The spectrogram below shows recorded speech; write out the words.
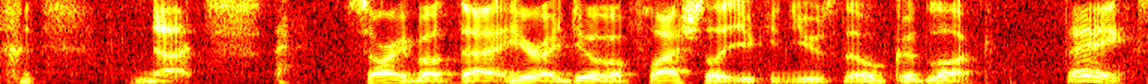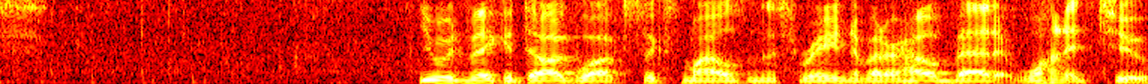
Nuts. Sorry about that. Here, I do have a flashlight you can use, though. Good luck. Thanks. You would make a dog walk six miles in this rain no matter how bad it wanted to.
